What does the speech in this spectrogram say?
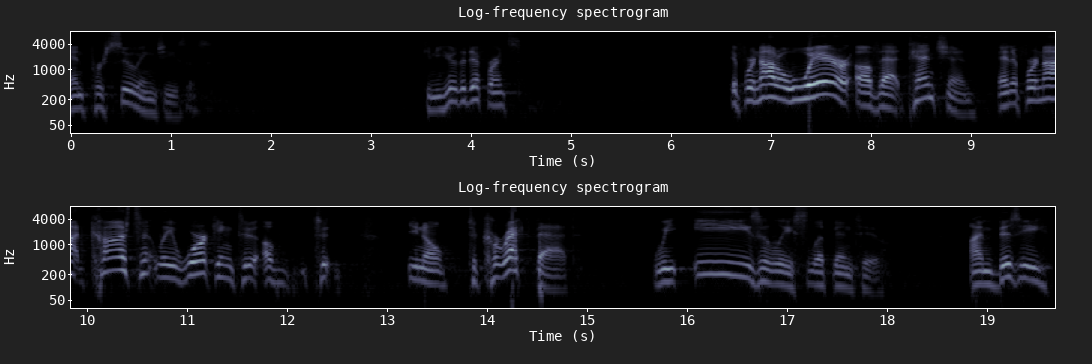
and pursuing Jesus? Can you hear the difference? If we're not aware of that tension, and if we're not constantly working to, to you know, to correct that, we easily slip into I'm busy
